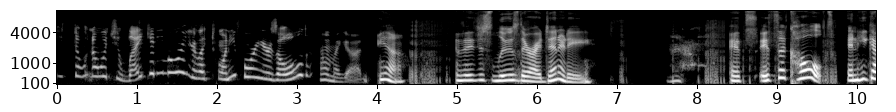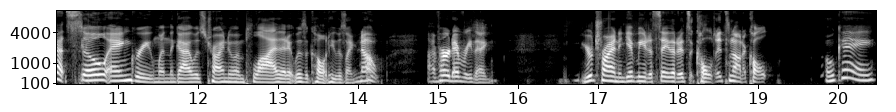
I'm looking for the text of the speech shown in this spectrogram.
you don't know what you like anymore? You're like 24 years old. Oh my god. Yeah. They just lose their identity. Mm. It's it's a cult. And he got so angry when the guy was trying to imply that it was a cult. He was like, "No. I've heard everything. You're trying to get me to say that it's a cult. It's not a cult." Okay.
